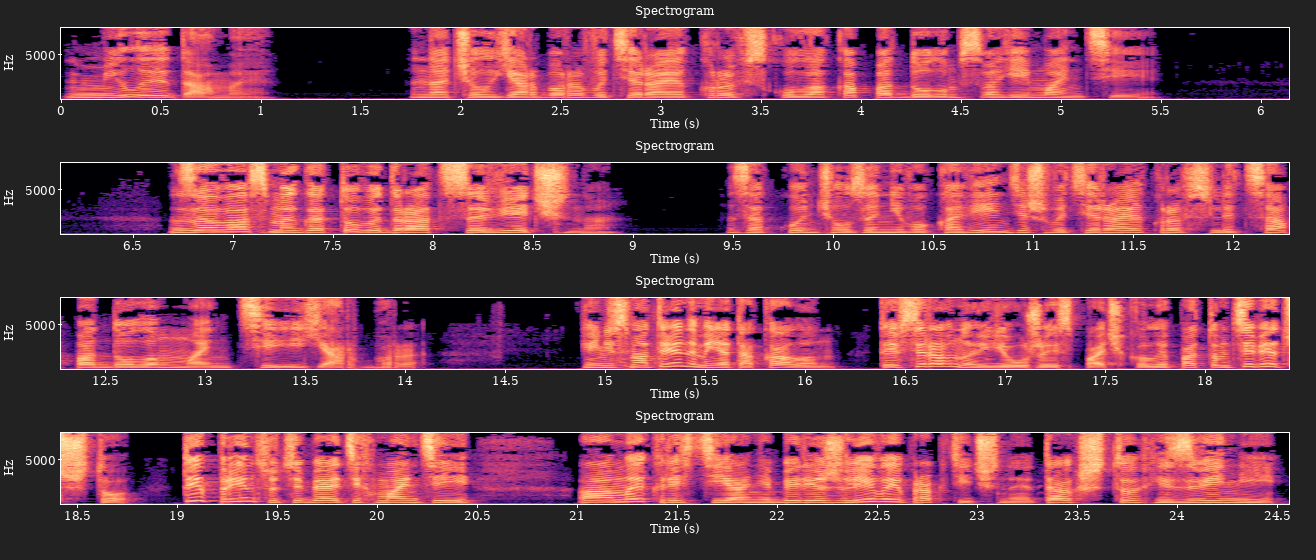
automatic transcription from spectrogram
«Милые дамы», — начал Ярбора, вытирая кровь с кулака подолом своей мантии. За вас мы готовы драться вечно», — закончил за него Ковендиш, вытирая кровь с лица подолом мантии Ярбора. «И не смотри на меня так, Алан. Ты все равно ее уже испачкал. И потом тебе-то что? Ты принц, у тебя этих мантий. А мы, крестьяне, бережливые и практичные. Так что извини».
